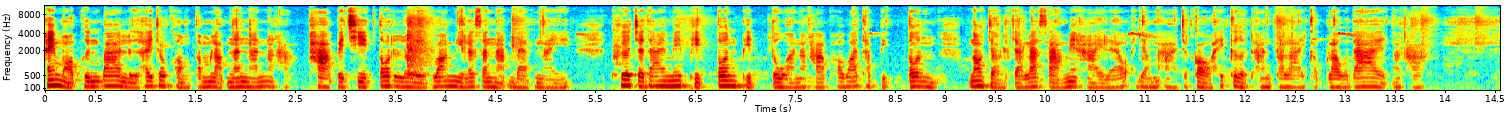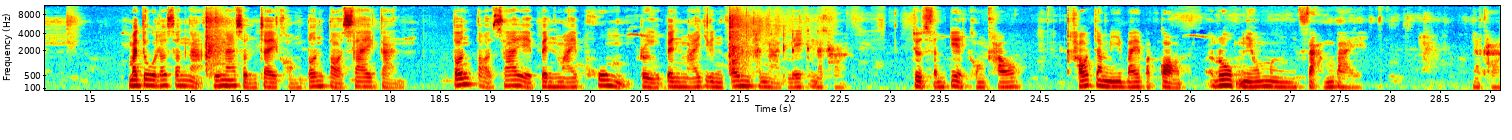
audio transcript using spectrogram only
ให้หมอพื้นบ้านหรือให้เจ้าของตำรับนั้นๆนะคะพาไปชี้ต้นเลยว่ามีลักษณะแบบไหน เพื่อจะได้ไม่ผิดต้นผิดตัวนะคะ เพราะว่าถ้าผิดต้นนอกจากจะรักษาไม่หายแล้วยังอาจจะก่อให้เกิดอันตรายกับเราได้นะคะ มาดูลักษณะที่น่าสนใจของต้นต่อไส้กัน ต้นต่อไส้เป็นไม้พุ่มหรือเป็นไม้ยืนต้นขนาดเล็กนะคะ จุดสังเกตของเขา เขาจะมีใบประกอบรูปนิ้วมือสามใบนะคะ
